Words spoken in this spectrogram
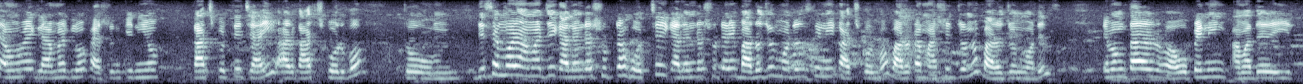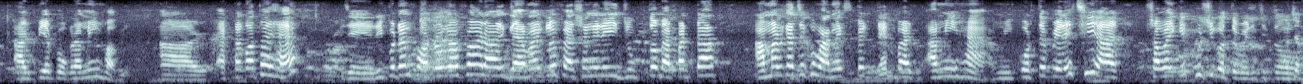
তেমনভাবে গ্ল্যামার গ্লো ফ্যাশনকে নিয়েও কাজ করতে চাই আর কাজ করব। তো ডিসেম্বরে আমার যে ক্যালেন্ডার শ্যুটটা হচ্ছে, এই ক্যালেন্ডার শ্যুটে আমি বারো জন মডেলসকে নিয়ে কাজ করব, বারোটা মাসের জন্য বারো জন মডেলস এবং তার ওপেনিং আমাদের এই আরপিএর প্রোগ্রামেই হবে। আর একটা কথা হ্যাঁ যে রিপোর্টার ফটোগ্রাফার আর গ্ল্যামার গ্লো ফ্যাশনের এই যুক্ত ব্যাপারটা আমার কাছে খুব আনএক্সপেক্টেড বাট আমি হ্যাঁ আমি করতে পেরেছি আর সবাইকে খুশি করতে পেরেছি তো আচ্ছা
